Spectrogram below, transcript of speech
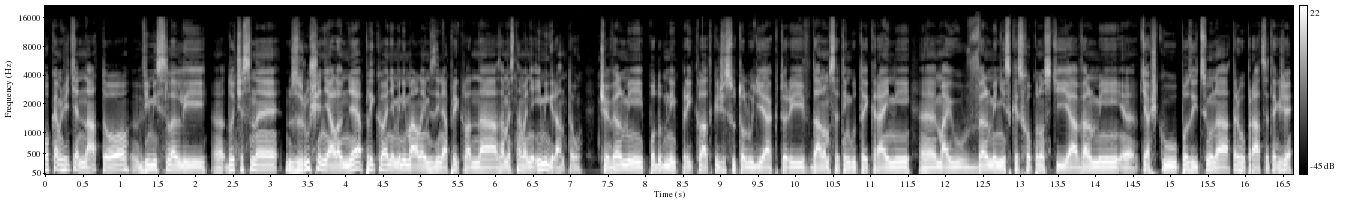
okamžite na to vymysleli e, dočasné zrušenie, ale neaplikovanie minimálnej mzdy napríklad na zamestnávanie imigrantov, čo je veľmi podobný príklad, keďže sú to ľudia, ktorí v danom settingu tej krajiny e, majú veľmi nízke schopnosti a veľmi e, ťažkú pozíciu na trhu práce. Takže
